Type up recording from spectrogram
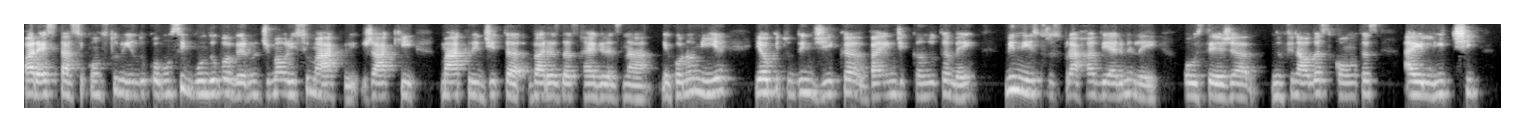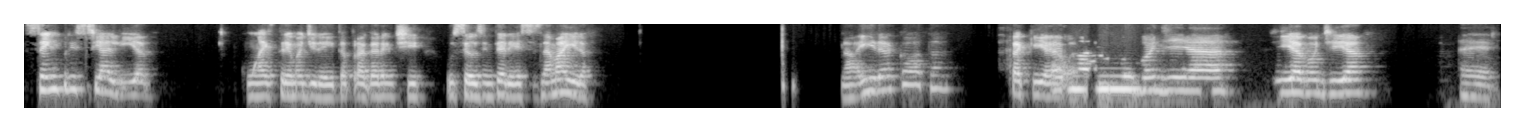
parece estar se construindo como um segundo governo de Maurício Macri, já que Macri dita várias das regras na economia e, ao que tudo indica, vai indicando também ministros para Javier Milley. Ou seja, no final das contas, a elite sempre se alia com a extrema-direita para garantir os seus interesses, né, Maíra? Maíra Cota. Está aqui ela. Oi, Manu, bom dia. Bom dia, bom dia. É,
